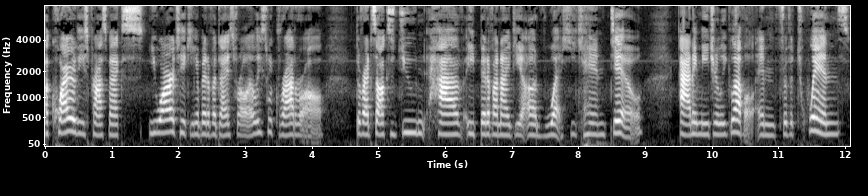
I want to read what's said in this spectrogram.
acquire these prospects, you are taking a bit of a dice roll. At least with Graterol, the Red Sox do have a bit of an idea of what he can do at a major league level. And for the Twins,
